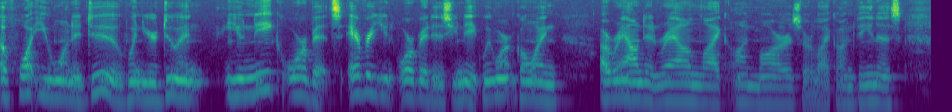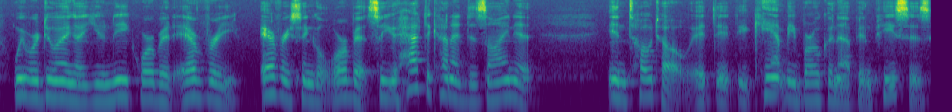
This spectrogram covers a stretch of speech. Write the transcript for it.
of what you want to do when you're doing unique orbits. Every orbit is unique. We weren't going around and round like on Mars or like on Venus. We were doing a unique orbit every every single orbit. So you had to kind of design it in toto. It, it it can't be broken up in pieces.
